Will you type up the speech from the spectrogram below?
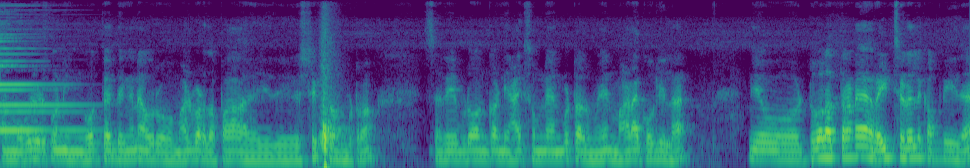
ನಾನು ಮೊಬೈಲ್ ಹಿಡ್ಕೊಂಡು ಹಿಂಗೆ ಹೋಗ್ತಾ ಇದ್ದಂಗೆ ಅವರು ಮಾಡಬಾರ್ದಪ್ಪ, ಇದು ರೆಸ್ಟ್ರಿಕ್ಟ್ ಅಂದ್ಬಿಟ್ರು ಸರಿ ಬಿಡು ಅಂದ್ಕೊಂಡು ಯಾಕೆ ಸುಮ್ಮನೆ ಅಂದ್ಬಿಟ್ಟು ಅವ್ರು ಏನು ಮಾಡೋಕ್ಕೆ ಹೋಗಲಿಲ್ಲ. ನೀವು ಟೋಲ್ ಹತ್ರನೇ ರೈಟ್ ಸೈಡಲ್ಲಿ ಕಂಪ್ನಿ ಇದೆ.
